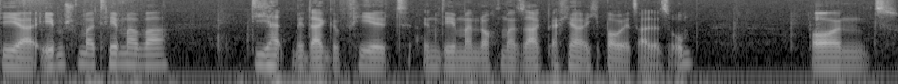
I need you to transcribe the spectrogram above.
die ja eben schon mal Thema war, die hat mir da gefehlt, indem man nochmal sagt, ach ja, ich baue jetzt alles um. Und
